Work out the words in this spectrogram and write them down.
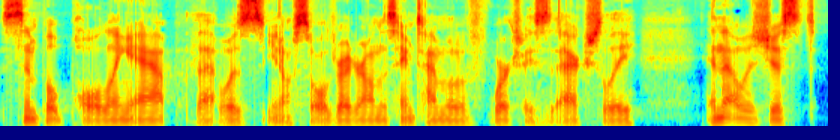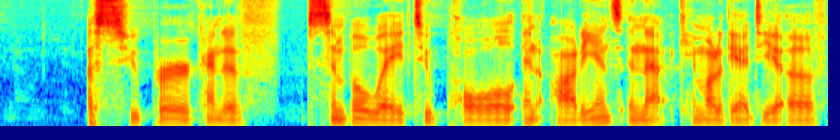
simple polling app that was, you know, sold right around the same time of Workspaces actually. And that was just a super kind of simple way to poll an audience. And that came out of the idea of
